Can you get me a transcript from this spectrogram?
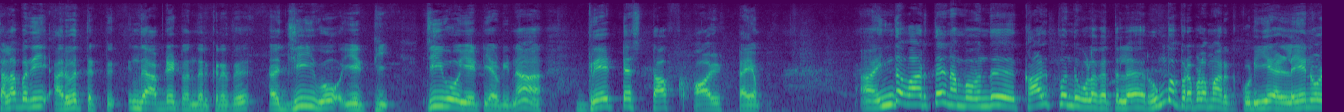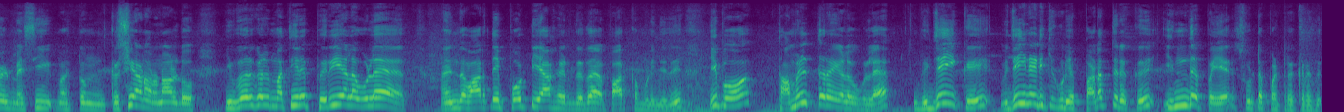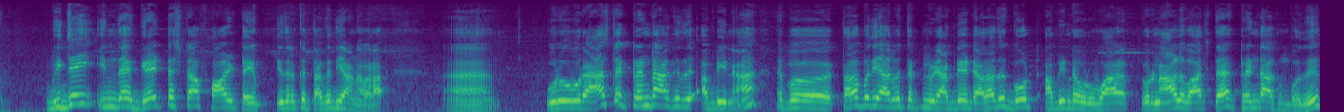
தளபதி அறுபத்தெட்டு. இந்த அப்டேட் வந்திருக்கிறது. G O A T G O A T அப்படின்னா கிரேட்டஸ்ட் ஆஃப் ஆல் டைம் இந்த வார்த்தை நம்ம வந்து கால்பந்து உலகத்தில் ரொம்ப பிரபலமாக இருக்கக்கூடிய லியனோல் மெஸ்ஸி மற்றும் கிறிஸ்டியானோ ரொனால்டோ இவர்கள் மத்தியில் பெரிய அளவில் இந்த வார்த்தை போட்டியாக இருந்ததை பார்க்க முடிஞ்சது இப்போது தமிழ் திரையுலகில் விஜய்க்கு விஜய் நடிக்கக்கூடிய படத்திற்கு இந்த பெயர் சூட்டப்பட்டிருக்கிறது. விஜய் இந்த கிரேட்டஸ்ட் ஆஃப் ஆல் டைம் இதற்கு தகுதியானவரா? ஒரு ஒரு ஹேஷ்டாக் ட்ரெண்ட் ஆகுது அப்படின்னா இப்போ தளபதி அறுபத்தெட்டினுடைய அப்டேட் அதாவது கோட் அப்படின்ற ஒரு வா ஒரு நாலு வார்த்தை ட்ரெண்ட் ஆகும்போது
